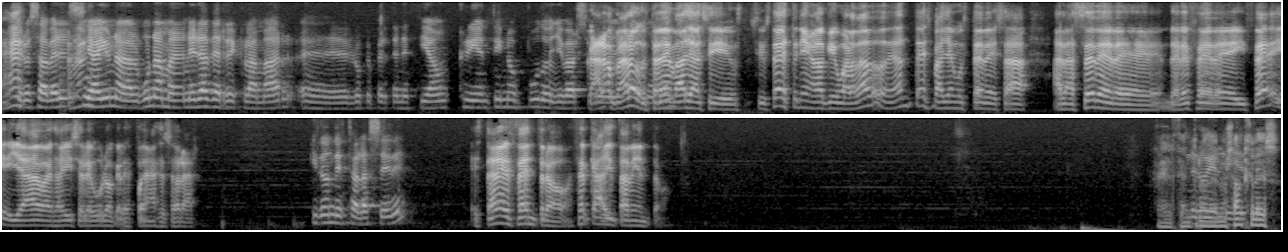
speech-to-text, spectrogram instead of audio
¿Eh? Quiero saber Ah. si hay una, alguna manera de reclamar eh, lo que pertenecía a un cliente y no pudo llevarse. Claro, claro, ustedes vayan, si, si ustedes tenían algo aquí guardado de antes, vayan ustedes a, a la sede de- del FDIC y ya pues, ahí seguro que les pueden asesorar. ¿Y dónde está la sede? Está en el centro, cerca del ayuntamiento. En el centro de Los. Ángeles.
